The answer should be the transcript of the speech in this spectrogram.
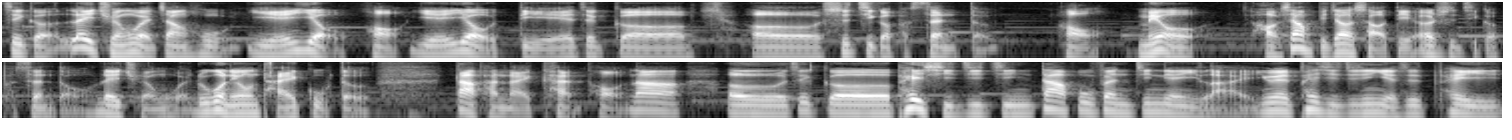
这个类权委账户也有，哈，也有跌这个呃十几个 percent 的，好，没有，好像比较少跌二十几个 percent 的哦。类权委，如果你用台股的大盘来看，吼，那呃，这个配息基金大部分今年以来，因为配息基金也是配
